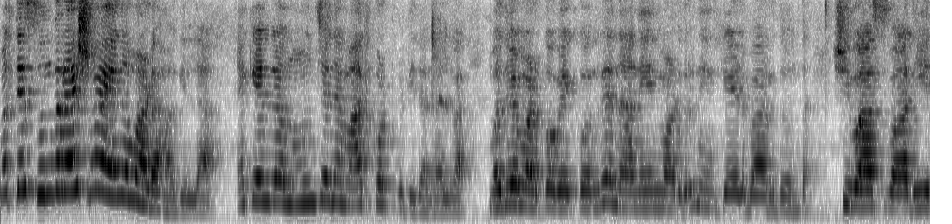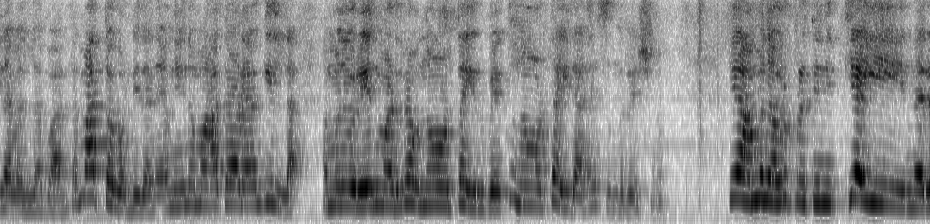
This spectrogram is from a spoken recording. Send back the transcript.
ಮತ್ತೆ ಸುಂದರೇಶ್ನ ಏನು ಮಾಡೋ ಹಾಗಿಲ್ಲ. ಯಾಕೆಂದ್ರೆ ಅವ್ನು ಮುಂಚೆನೆ ಮಾತು ಕೊಟ್ಬಿಟ್ಟಿದ್ದಾನಲ್ವಾ? ಮದುವೆ ಮಾಡ್ಕೋಬೇಕು ಅಂದ್ರೆ ನಾನೇನ್ ಮಾಡಿದ್ರು ನೀನ್ ಕೇಳಬಾರ್ದು ಅಂತ. ಶಿವ ಸ್ವಾಧೀನವಲ್ಲಭ ಅಂತ ಮಾತು ತಗೊಂಡಿದ್ದಾನೆ. ಅವನೇನು ಮಾತಾಡೋಂಗಿಲ್ಲ. ಅಮ್ಮನವ್ರು ಏನ್ ಮಾಡಿದ್ರು ಅವ್ನು ನೋಡ್ತಾ ಇರಬೇಕು, ನೋಡ್ತಾ ಇದ್ದಾನೆ ಸುಂದರೇಶ್ನು. ಈ ಅಮ್ಮನವರು ಪ್ರತಿನಿತ್ಯ ಈ ನರ,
